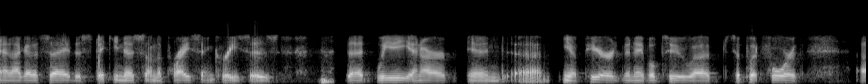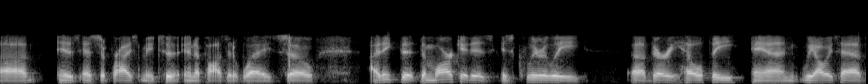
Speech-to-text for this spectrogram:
I got to say, the stickiness on the price increases that we and our uh, peers have been able to uh, put forth uh, has surprised me in a positive way. So I think that the market is clearly Uh, very healthy, and we always have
